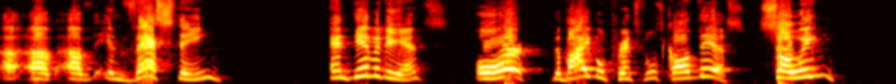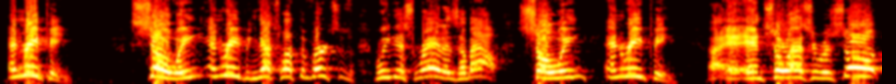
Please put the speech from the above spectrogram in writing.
uh, of, of investing and dividends, or the Bible principles called this sowing and reaping. Sowing and reaping. That's what the verses we just read is about sowing and reaping. Uh, and so, as a result,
